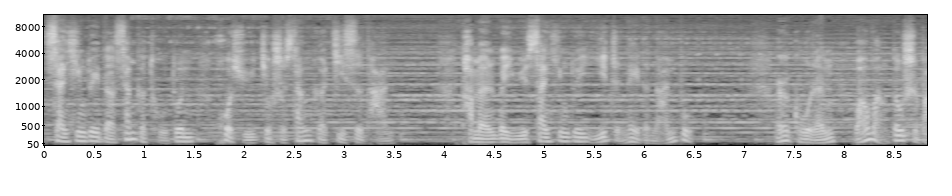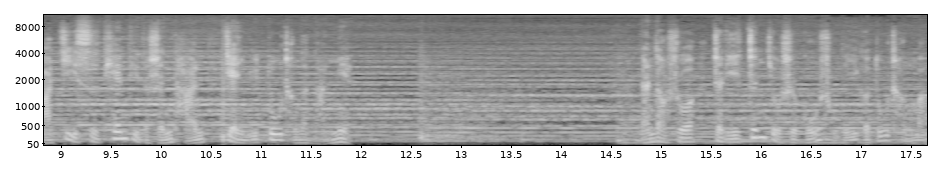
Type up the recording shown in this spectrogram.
三星堆的三个土墩或许就是三个祭祀坛，它们位于三星堆遗址内的南部。而古人往往都是把祭祀天地的神坛建于都城的南面。难道说这里真就是古蜀的一个都城吗？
